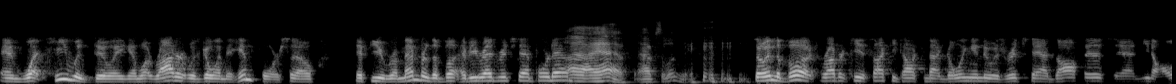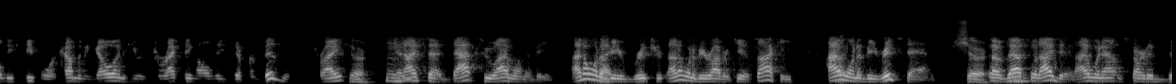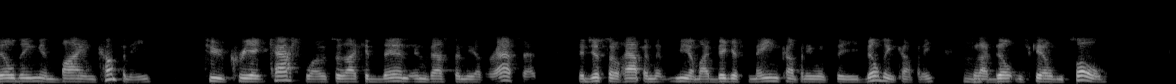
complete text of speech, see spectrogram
and what he was doing and what Robert was going to him for. So if you remember the book, have you read Rich Dad Poor Dad? I have, absolutely. so in the book, Robert Kiyosaki talked about going into his rich dad's office, and you know all these people were coming and going. He was directing all these different businesses, right? Sure. Mm-hmm. And I said, that's who I want to be. I don't want right. to be Richard. I don't want to be Robert Kiyosaki. I right. want to be Rich Dad. Sure. So that's mm-hmm. what I did. I went out and started building and buying companies to create cash flow so that I could then invest in the other assets it just so happened that you know my biggest main company was the building company mm-hmm. that I built and scaled and sold.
